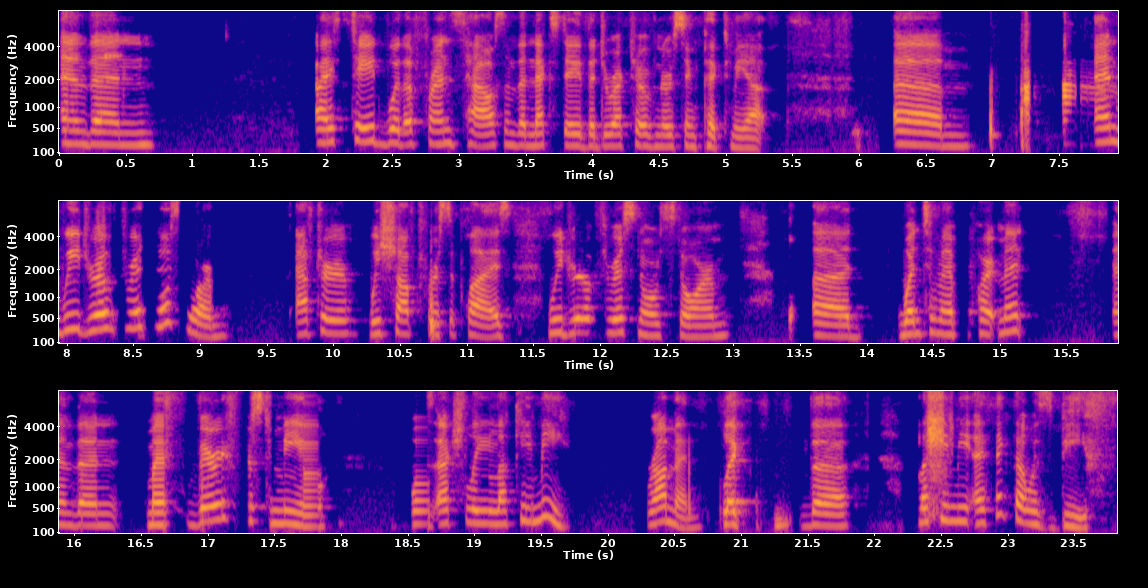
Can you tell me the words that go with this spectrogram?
and then I stayed with a friend's house, and the next day, the director of nursing picked me up. Um, and we drove through a snowstorm. After we shopped for supplies, we drove through a snowstorm, uh, went to my apartment, and then my very first meal was actually lucky me. ramen. Like the lucky me, I think that was beef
